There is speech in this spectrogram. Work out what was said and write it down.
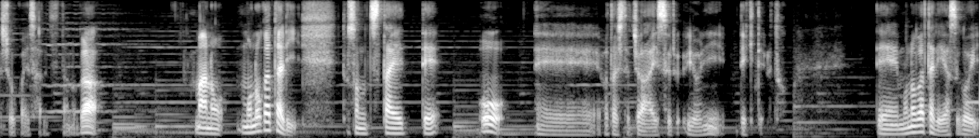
紹介されてたのがまあ、あの物語とその伝え手を、えー、私たちは愛するようにできてると。で物語がすごい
